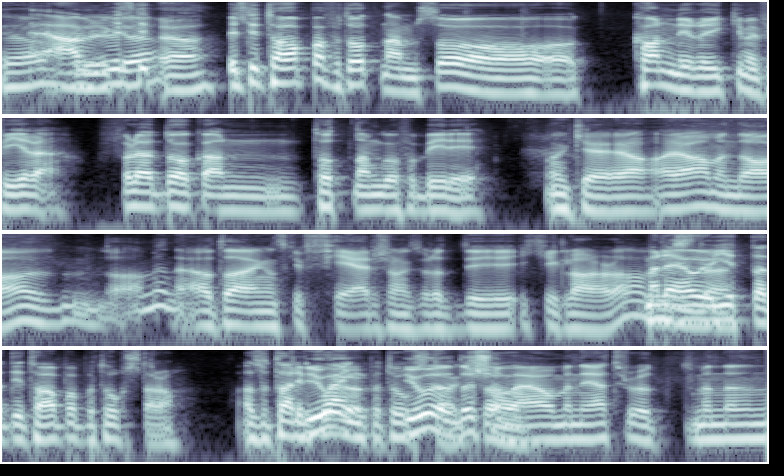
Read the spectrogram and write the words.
Ja, ja, hvis, de. Ja. hvis de taper for Tottenham, så kan de ryke med fire. For da kan Tottenham gå forbi de. Ok, ja, ja men da, da mener jeg at det er en ganske fair sjanse for at de ikke klarer det. Men det er jo gitt at de taper på torsdag, da. Altså Tar de jo, poeng på torsdag, Jo, det skjønner så jeg jo, men, jeg tror, men den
